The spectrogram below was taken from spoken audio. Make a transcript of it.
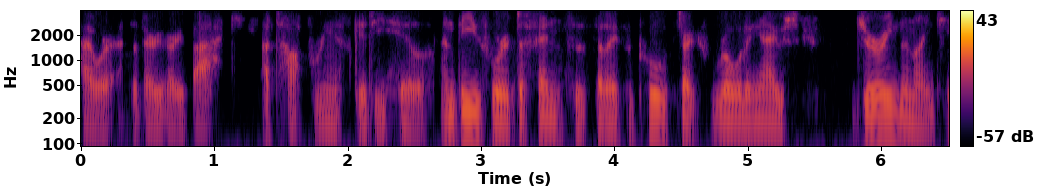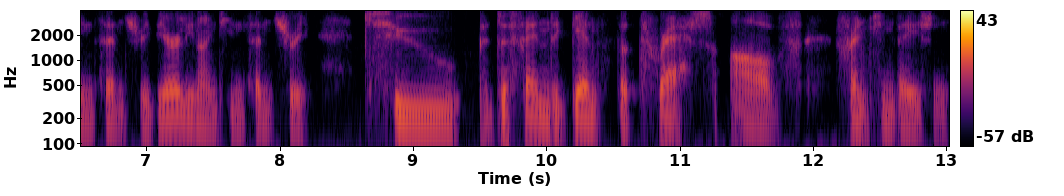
Tower at the very, very back atop Ringaskiddy Hill. And these were defences that I suppose started rolling out during the 19th century, the early 19th century, to defend against the threat of French invasion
